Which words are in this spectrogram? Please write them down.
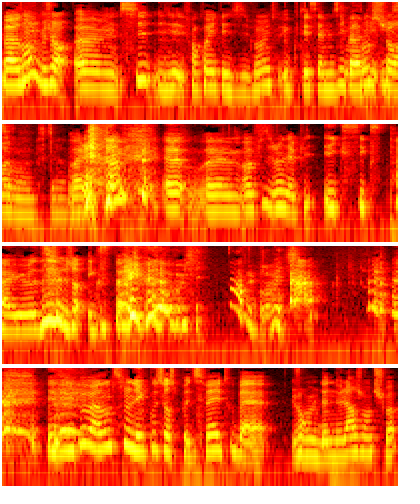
par exemple genre euh, si il est enfin quand il était vivant tout, écouter sa musique par exemple X, sur hein, parce que là- Voilà. euh, euh, en plus, les gens l'appelaient X expired, genre expired. Oui, Ah, c'est trop méchant. Et du coup, par exemple, si on l'écoute sur Spotify et tout, bah, genre on lui donne de l'argent, tu vois.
